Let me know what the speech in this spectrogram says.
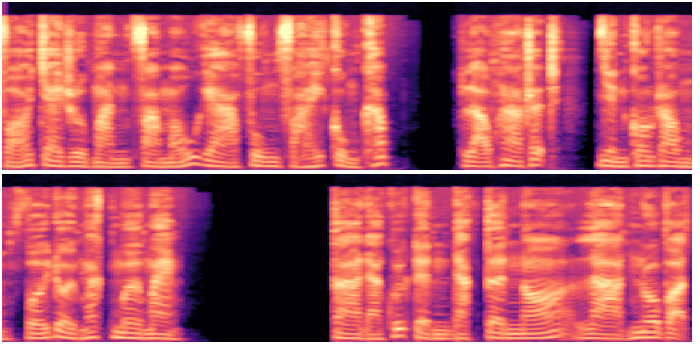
vỏ chai rượu mạnh và máu gà phun phải cùng khắp. Lão Harrit nhìn con rồng với đôi mắt mơ màng. Ta đã quyết định đặt tên nó là Norbert.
